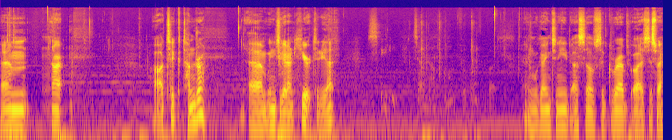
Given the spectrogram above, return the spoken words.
Um, alright. Arctic Tundra. Um, we need to go down here to do that. And we're going to need ourselves to grab. Oh, it's this way.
